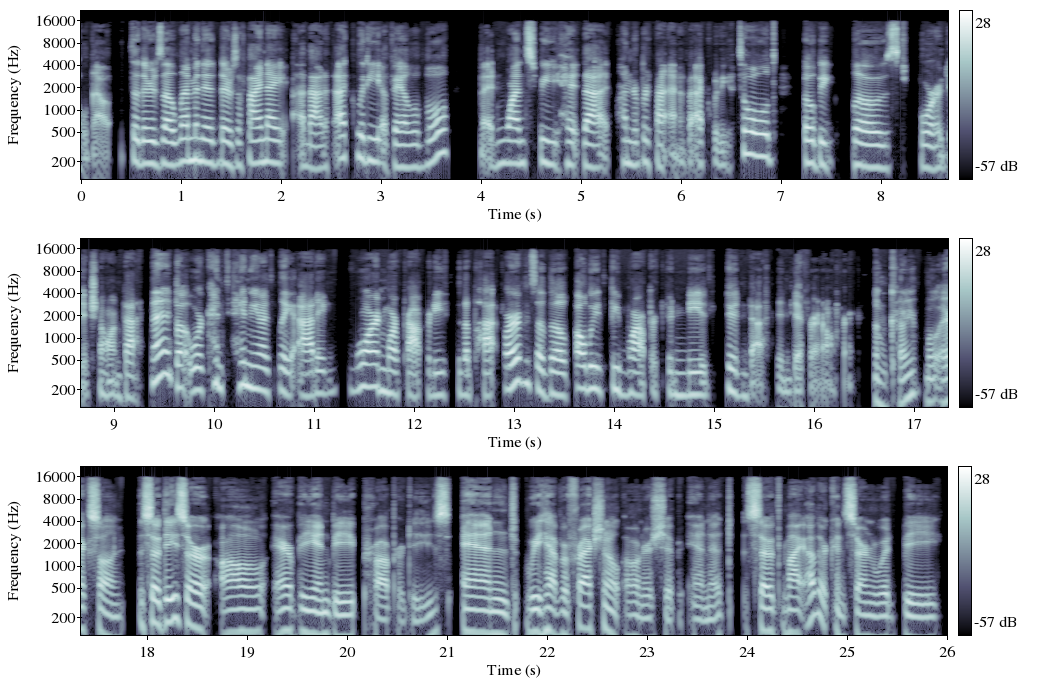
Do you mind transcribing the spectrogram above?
sold out. So there's a limited, there's a finite amount of equity available And once we hit that 100% of equity sold, it'll be closed for additional investment, but we're continuously adding more and more properties to the platform. So there'll always be more opportunities to invest in different offerings. Okay. Well, excellent. So these are all Airbnb properties and we have a fractional ownership in it. So my other concern would be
